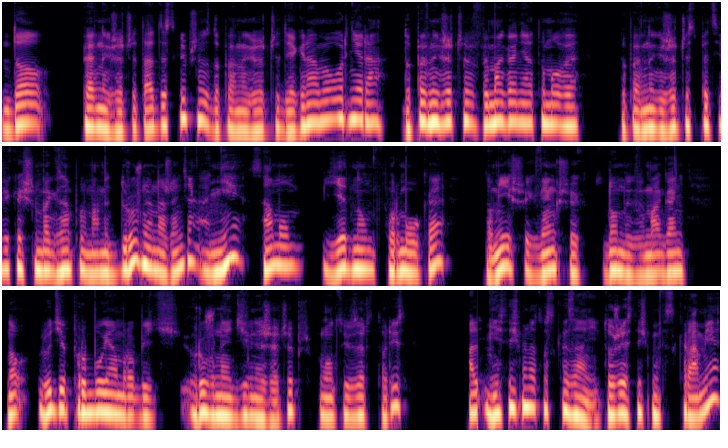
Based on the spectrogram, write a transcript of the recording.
Do pewnych rzeczy task descriptions, do pewnych rzeczy diagramy Warnera, do pewnych rzeczy wymagania atomowe, do pewnych rzeczy specification by example mamy różne narzędzia, a nie samą jedną formułkę do mniejszych, większych, cudownych wymagań. No, ludzie próbują robić różne dziwne rzeczy przy pomocy user stories, ale nie jesteśmy na to skazani. To, że jesteśmy w skramie,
